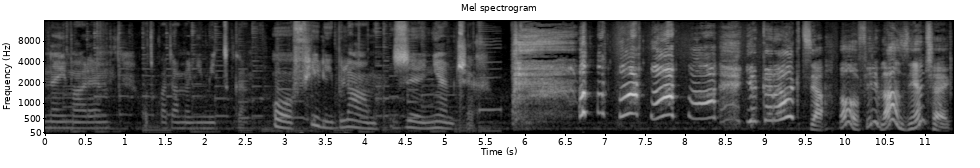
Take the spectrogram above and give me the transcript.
Neymarem. Odkładamy limitkę. O, Filip Lam z Niemczech. Jaka reakcja? O, Filip Lan z Niemczech.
